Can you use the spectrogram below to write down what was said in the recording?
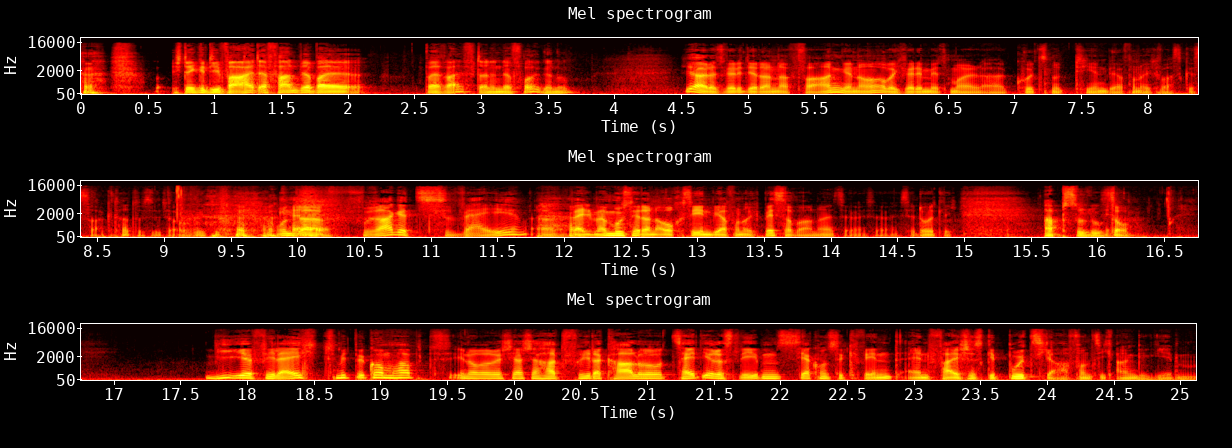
ich denke, die Wahrheit erfahren wir bei, bei Ralf dann in der Folge, ne? Ja, das werdet ihr dann erfahren, genau. Aber ich werde mir jetzt mal äh, kurz notieren, wer von euch was gesagt hat. Das ist ja auch wichtig. okay. Und äh, Frage zwei, äh, weil man muss ja dann auch sehen, wer von euch besser war. Ne? Ist, ja, ist, ja, ist ja deutlich. Absolut. So. Wie ihr vielleicht mitbekommen habt in eurer Recherche, hat Frida Kahlo Zeit ihres Lebens sehr konsequent ein falsches Geburtsjahr von sich angegeben.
